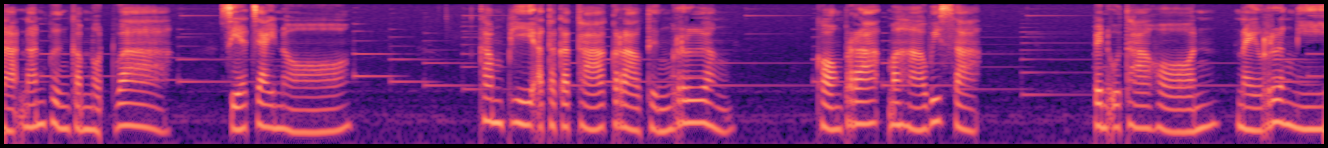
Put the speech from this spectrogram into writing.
ณะนั้นพึงกำหนดว่า เสียใจหนอคำพีอัตถกถากล่าวถึงเรื่อง ของพระมหาวิสะเป็นอุทาหรณ์ในเรื่องนี้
